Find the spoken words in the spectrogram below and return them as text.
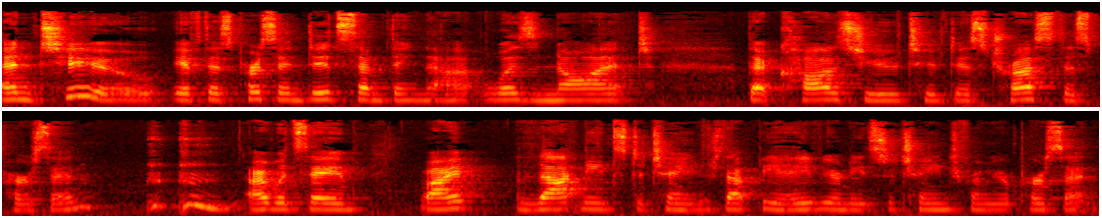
And two, if this person did something that was not that caused you to distrust this person, I would say, right, that needs to change. That behavior needs to change from your person.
